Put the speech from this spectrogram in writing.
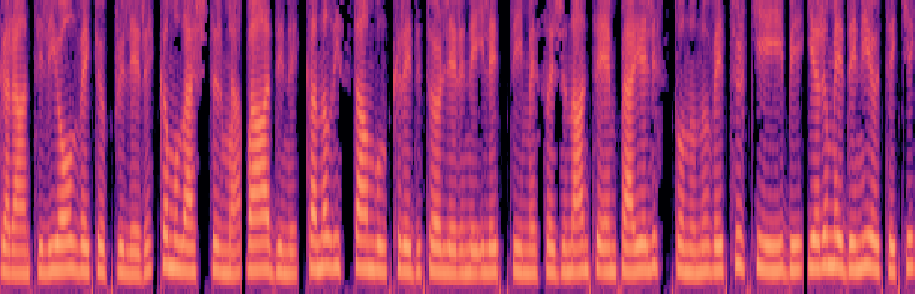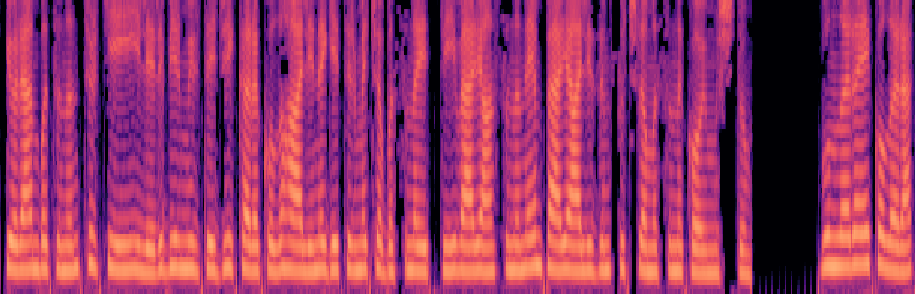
garantili yol ve köprüleri, kamulaştırma, vaadini, Kanal İstanbul kreditörlerine ilettiği mesajın anti-emperyalist tonunu ve Türkiye'yi bir, yarı medeni öteki, gören Batı'nın Türkiye'yi ileri bir mülteci karakolu haline getirme çabasına ettiği veryansının emperyalizm suçlamasını koymuştum. Bunlara ek olarak,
